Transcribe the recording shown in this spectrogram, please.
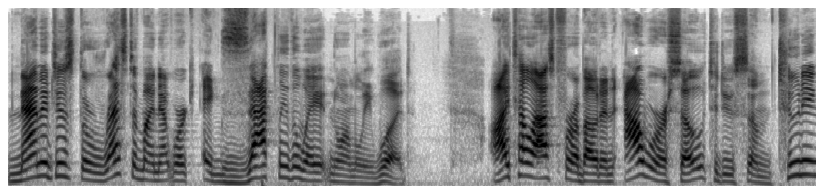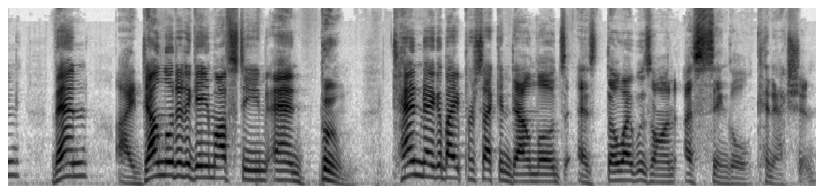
manages the rest of my network exactly the way it normally would. ITEL asked for about an hour or so to do some tuning, then I downloaded a game off Steam and boom, 10 megabyte per second downloads as though I was on a single connection.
